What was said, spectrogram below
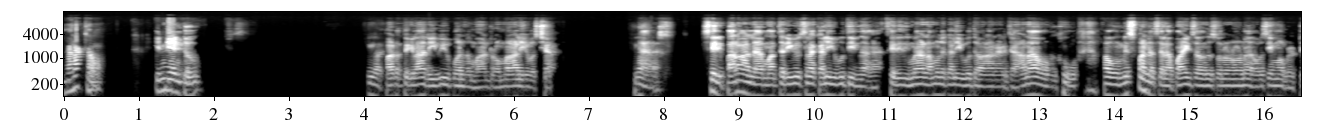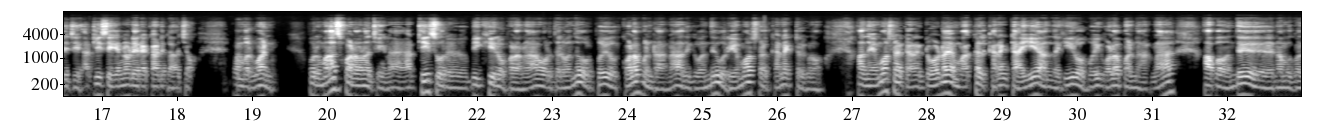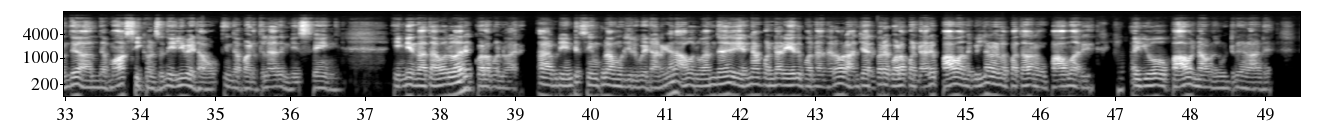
வணக்கம். இந்தியன் 2 இந்த படத்துக்கெல்லாம் ரிவ்யூ பண்ணுமான்னு ரொம்ப நாள் யோசிச்சேன். என்ன, சரி பரவால்ல. மத்த ரிவ்யூஸ்லாம் கழுவி ஊத்தியிருந்தாங்க. சரி இதுக்கு மேல நம்மளும் கழுவி ஊத்த வேணாம்னு நெனச்சேன். ஆனா அவங்க அவங்க மிஸ் பண்ண சில பாயிண்ட்ஸ வந்து சொல்லணும்னு அவசியமா பட்டுச்சு. அட்லீஸ்ட் என்னுடைய ரெக்கார்டுக்காச்சும். நம்பர் 1 ஒரு மாஸ் படம்னு வச்சுங்களேன் அட்லீஸ்ட் ஒரு பிக் ஹீரோ படம்னா, ஒருத்தர் வந்து ஒரு போய் ஒரு கொலை பண்றாருன்னா, அதுக்கு வந்து ஒரு எமோஷனல் கனெக்ட் இருக்கணும். அந்த எமோஷனல் கனெக்ட்டோட மக்கள் கனெக்ட் ஆகி, அந்த ஹீரோ போய் கொலை பண்ணாருன்னா, அப்போ வந்து நமக்கு வந்து அந்த மாஸ் சீக்வன்ஸ் வந்து எலிவேட் ஆகும். இந்த படத்துல அது மிஸ்ஸிங். இந்தியன் தாத்தா வருவாரு, கொலை பண்ணுவாரு. அப்படின்ட்டு சிம்பிளா முடிச்சுட்டு போயிட்டானுங்க. அவர் வந்து என்ன பண்றாரு, ஏது பண்ணாருன்னு ஒரு அஞ்சாறு பேரை கொலை பண்றாரு. பாவம் அந்த வில்லனில் பார்த்தா தான் நமக்கு பாவமா இருக்குது ஐயோ! பாவம் நான் அவனுக்கு விட்டுருக்கேன் நான்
